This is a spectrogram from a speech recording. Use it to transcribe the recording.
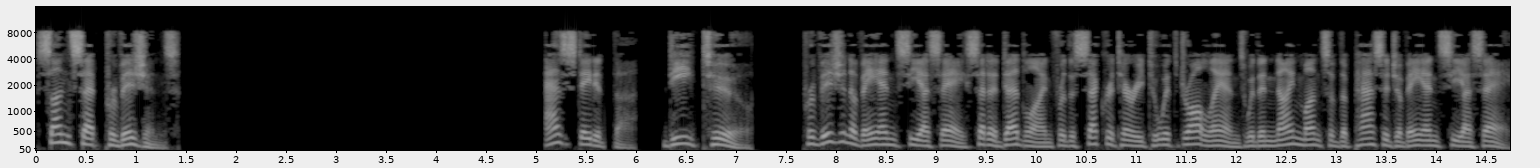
Sunset provisions. As stated, the D2 Provision of ANCSA set a deadline for the Secretary to withdraw lands within nine months of the passage of ANCSA.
